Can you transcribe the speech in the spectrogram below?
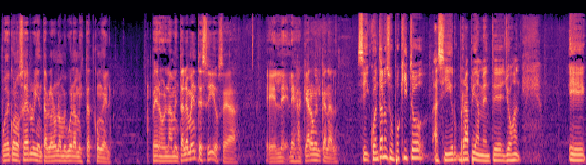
pude conocerlo y entablar una muy buena amistad con él. Pero lamentablemente sí, o sea, eh, le, le hackearon el canal. Sí, cuéntanos un poquito así rápidamente, Johan. Eh,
